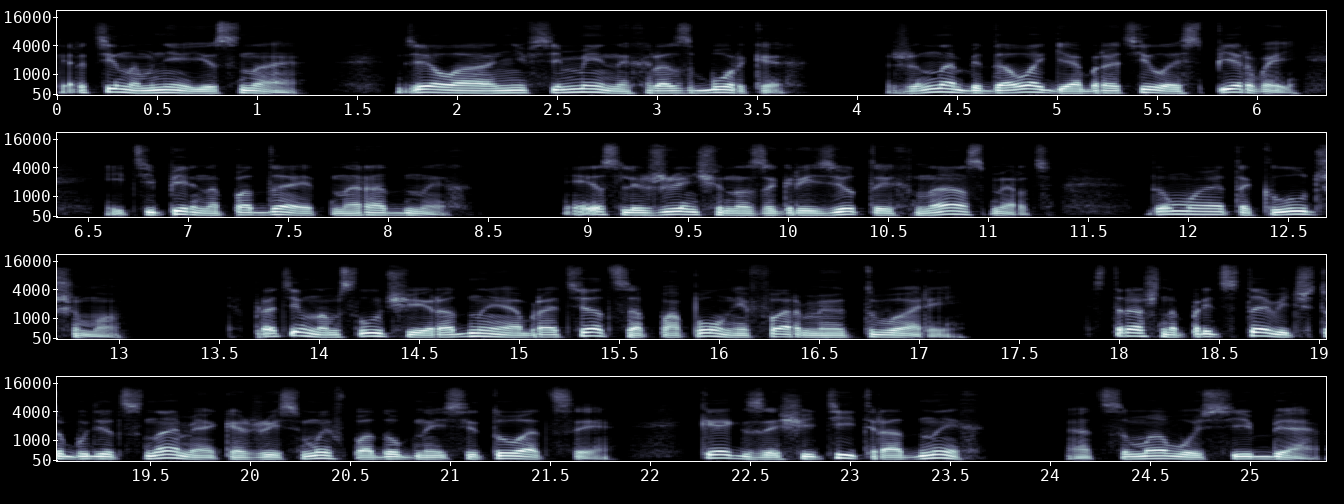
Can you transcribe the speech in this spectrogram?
Картина мне ясна. Дело не в семейных разборках. Жена бедолаги обратилась первой и теперь нападает на родных. Если женщина загрызет их насмерть, думаю, это к лучшему. В противном случае родные обратятся, пополнив армию тварей. Страшно представить, что будет с нами, окажись мы в подобной ситуации. Как защитить родных от самого себя,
